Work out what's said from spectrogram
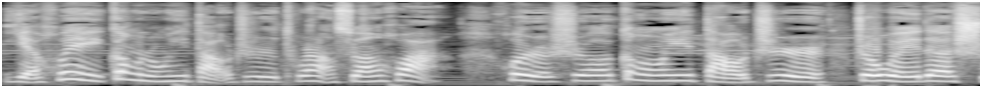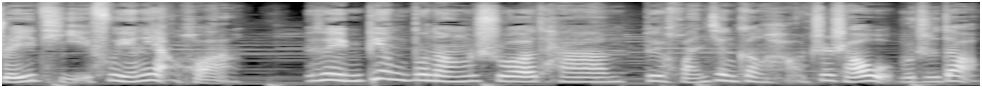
也会更容易导致土壤酸化，或者说更容易导致周围的水体富营养化，所以并不能说它对环境更好。至少我不知道，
